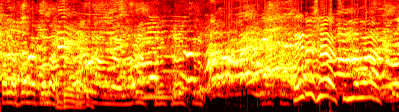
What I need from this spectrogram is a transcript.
পালা পালা পালা এইটা শেষ সুন্দর লাগা এটা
